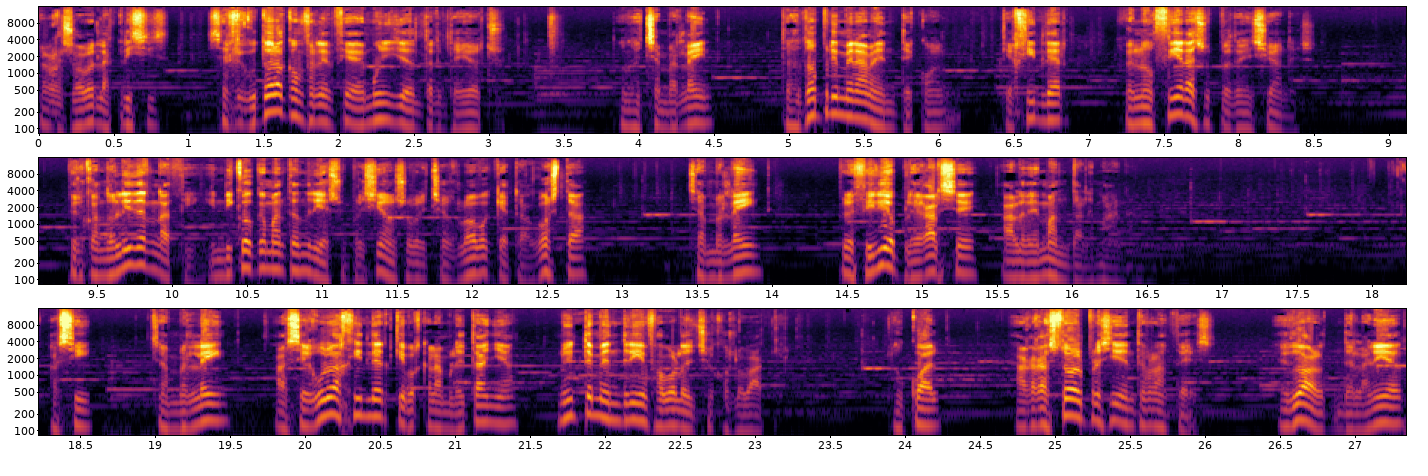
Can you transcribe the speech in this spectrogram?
Para resolver la crisis, se ejecutó la conferencia de Múnich del 38, donde Chamberlain trató primeramente con que Hitler renunciara a sus pretensiones. Pero cuando el líder nazi indicó que mantendría su presión sobre Checoslovaquia a toda costa, Chamberlain prefirió plegarse a la demanda alemana. Así, Chamberlain aseguró a Hitler que Gran Bretaña no intervendría en favor de Checoslovaquia, lo cual arrastró al presidente francés, Edouard Delanier,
